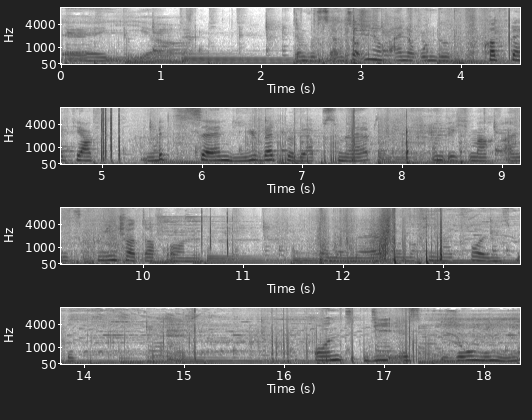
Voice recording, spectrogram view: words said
Äh, ja. Dann würde ich sagen, zocken wir noch eine Runde Kopfgeldjagd mit Sandy, Wettbewerbsmaps. Und ich mache einen Screenshot davon. Von der Map und mache ihn halt voll ins Bild. Und die ist so mini.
